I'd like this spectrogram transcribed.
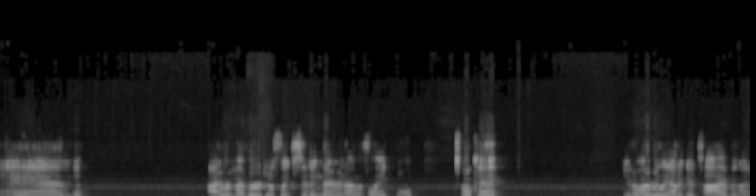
And I remember just like sitting there, and I was like, "Well." Okay. You know, I really had a good time, and I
